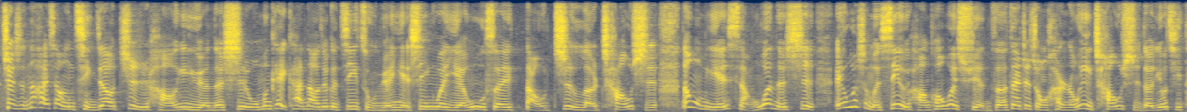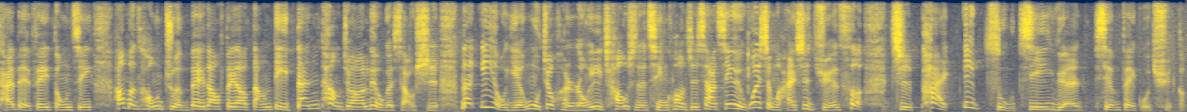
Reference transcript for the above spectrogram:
确实，那还想请教志豪议员的是，我们可以看到这个机组员也是因为延误，所以导致了超时。那我们也想问的是，哎，为什么新宇航空会选择在这种很容易超时的，尤其台北飞东京，他们从准备到飞到当地单趟就要六个小时，那一有延误就很容易超时的情况之下，新宇为什么还是决策只派一组机员先飞过去呢？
